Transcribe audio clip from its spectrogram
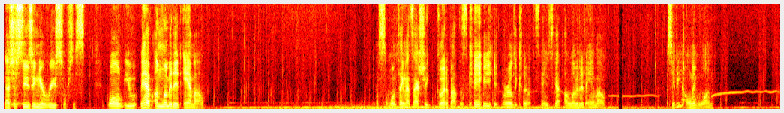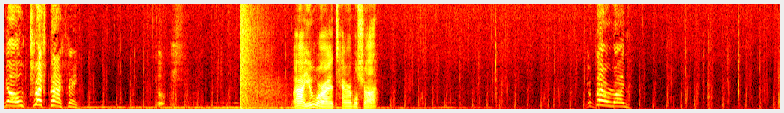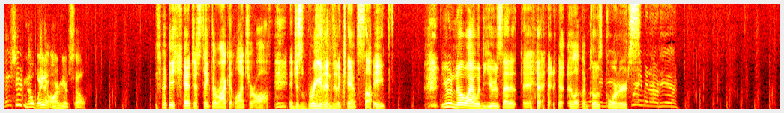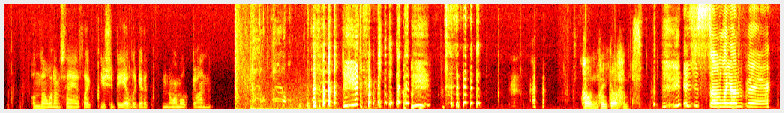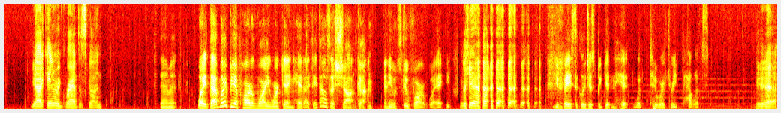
That's just using your resources. Well, you have unlimited ammo. That's the one thing that's actually good about this game. really good about this game. It's got unlimited ammo. Is he the only one? No trespassing! Oh. Ah, you are a terrible shot. You better run! Why is there no way to arm yourself? you can't just take the rocket launcher off and just bring it into the campsite. You know I would use that at, at close quarters. Screaming out here! Well, no, what I'm saying is, like, you should be able to get a normal gun. Oh my god. it's just totally unfair. Yeah, I can't even grab this gun. Damn it. Wait, that might be a part of why you weren't getting hit. I think that was a shotgun, and he was too far away. Yeah. You'd basically just be getting hit with two or three pellets. Yeah.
